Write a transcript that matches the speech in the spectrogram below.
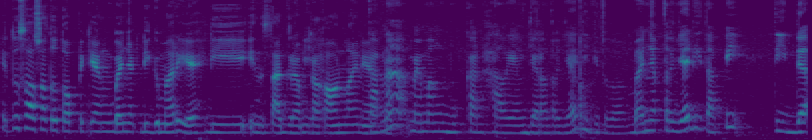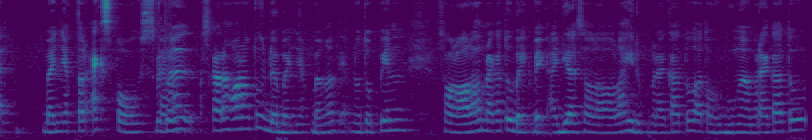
Itu salah satu topik yang banyak digemari ya di Instagram Iya. kakak online ya Karena memang bukan hal yang jarang terjadi gitu loh. Banyak terjadi tapi tidak banyak terekspos karena sekarang orang tuh udah banyak banget ya nutupin seolah-olah mereka tuh baik-baik aja seolah-olah hidup mereka tuh atau hubungan mereka tuh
